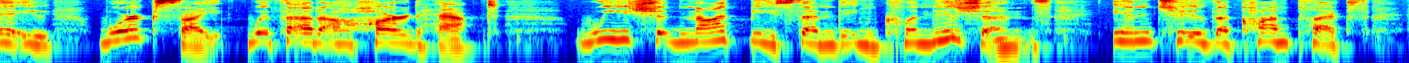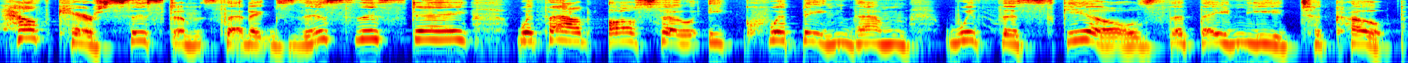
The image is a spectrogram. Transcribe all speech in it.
a work site without a hard hat. We should not be sending clinicians into the complex healthcare systems that exist this day without also equipping them with the skills that they need to cope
